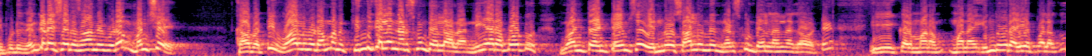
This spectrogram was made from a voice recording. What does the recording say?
ఇప్పుడు వెంకటేశ్వర స్వామి కూడా మనిషే. కాబట్టి వాళ్ళు కూడా మనం కిందికి వెళ్ళి నడుచుకుంటూ వెళ్ళాలి? Near about one ten times ఎన్నోసార్లు నేను నడుచుకుంటూ వెళ్ళాను కాబట్టి ఈ ఇక్కడ మన మన ఇందూరు అయ్యప్పలకు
